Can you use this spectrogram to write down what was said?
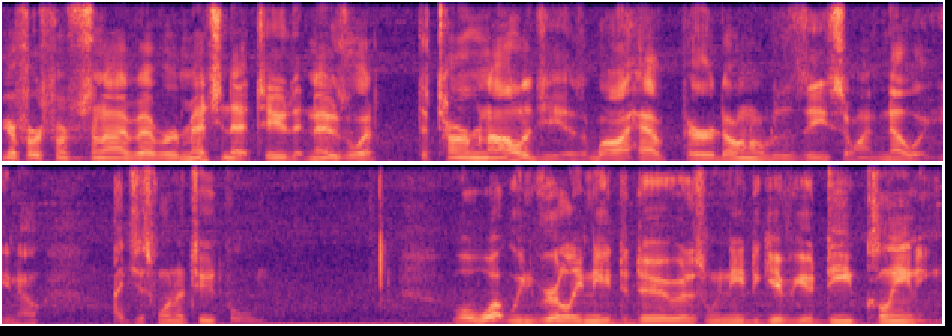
you're the first person I've ever mentioned that to that knows what the terminology is. Well, I have periodontal disease, so I know it, you know. I just want a tooth pulled. Well, what we really need to do is we need to give you a deep cleaning.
